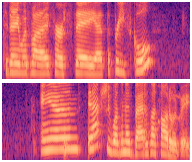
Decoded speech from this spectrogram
Today was my first day at the preschool, and it actually wasn't as bad as I thought it would be.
